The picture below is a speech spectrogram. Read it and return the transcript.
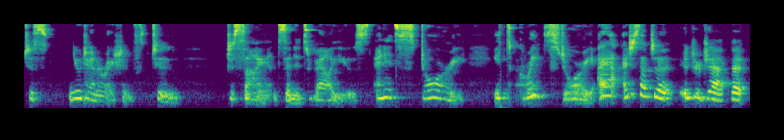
to new generations to to science and its values and its story. Its great story. I, I just have to interject that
